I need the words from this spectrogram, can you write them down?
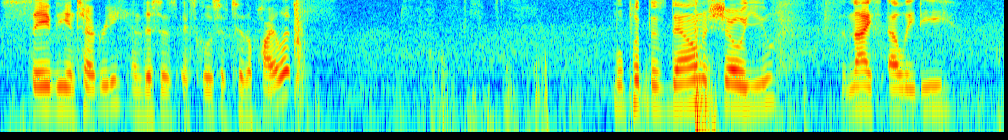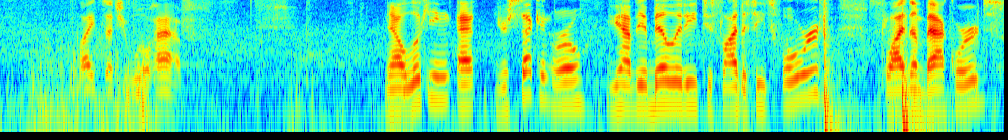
save the integrity, and this is exclusive to the Pilot. We'll put this down to show you the nice LED lights that you will have. Now looking at your second row, you have the ability to slide the seats forward, slide them backwards,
